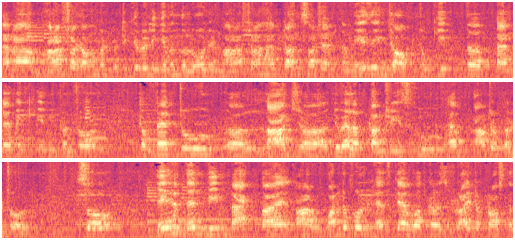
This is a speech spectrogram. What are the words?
and our Maharashtra government, particularly given the load in Maharashtra, have done such an amazing job to keep the pandemic in control compared to uh, large uh, developed countries who have out of control. So they have then been backed by our wonderful healthcare workers right across the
